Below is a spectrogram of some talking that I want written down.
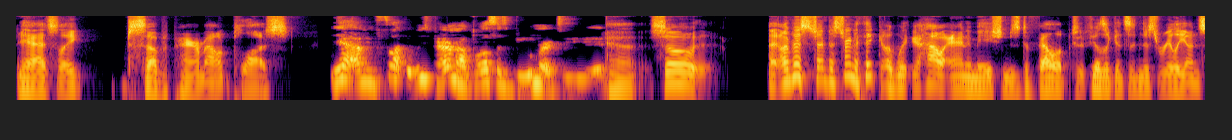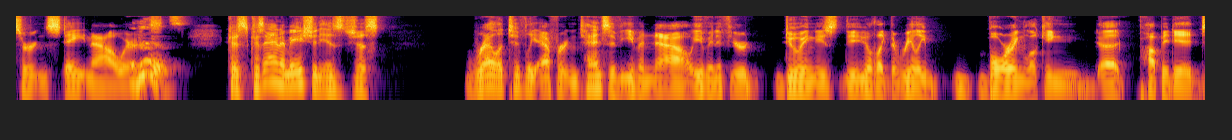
yeah, it's like sub Paramount Plus. Yeah, I mean, fuck. At least Paramount Plus has Boomer TV. Uh, so I'm just I'm just trying to think of how animation is developed. Because it feels like it's in this really uncertain state now where It it's is. because because animation is just relatively effort intensive even now even if you're doing these you know like the really boring looking uh, puppeted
